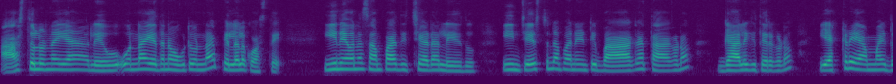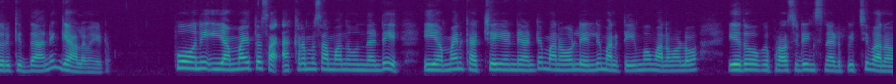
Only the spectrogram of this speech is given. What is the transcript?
ఆస్తులు ఉన్నాయా లేవు. ఉన్నా ఏదైనా ఒకటి ఉన్నా పిల్లలకు వస్తాయి. ఈయన ఏమైనా సంపాదించాడా? లేదు. ఈయన చేస్తున్న పని ఏంటి బాగా తాగడం గాలికి తిరగడం ఎక్కడ ఈ అమ్మాయి దొరికిద్దా అని గాలం వేయడం పోనీ ఈ అమ్మాయితో స- అక్రమ సంబంధం ఉందండి. ఈ అమ్మాయిని కట్ చేయండి అంటే మన వాళ్ళు వెళ్ళి మన టీమో మన వాళ్ళు ఏదో ఒక ప్రొసీడింగ్స్ నడిపించి మనం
